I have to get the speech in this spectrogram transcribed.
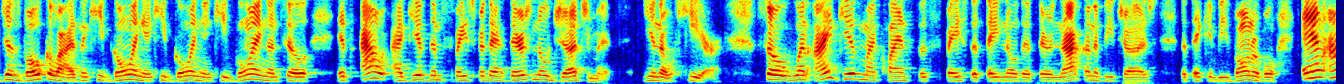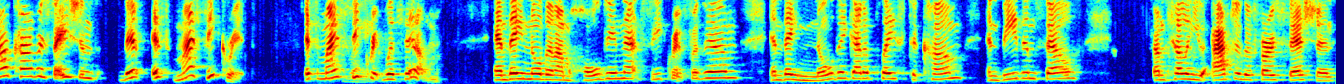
just vocalize and keep going and keep going and keep going until it's out i give them space for that. There's no judgment you know here. So when i give my clients the space that they know that they're not going to be judged that they can be vulnerable and our conversations it's my secret. It's my secret right. with them. And they know that i'm holding that secret for them and they know they got a place to come and be themselves. I'm telling you after the first session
